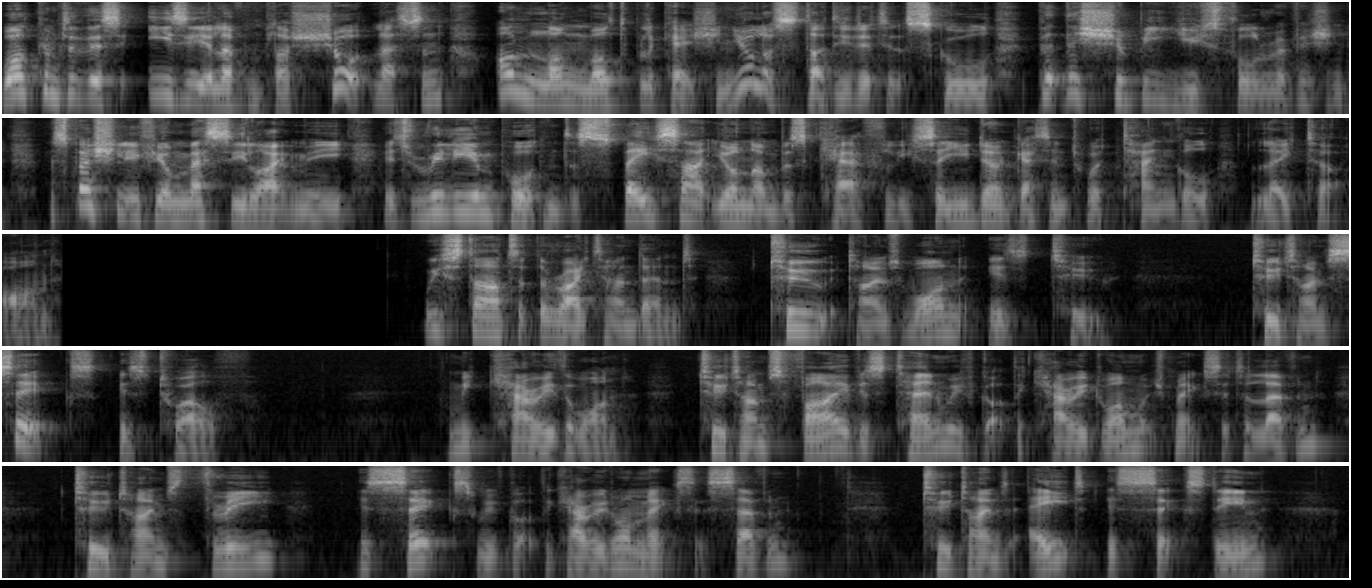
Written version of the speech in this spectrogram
Welcome to this Easy 11 Plus short lesson on long multiplication. You'll have studied it at school, but this should be useful revision. Especially if you're messy like me, it's really important to space out your numbers carefully so you don't get into a tangle later on. We start at the right hand end. 2 times 1 is 2. 2 times 6 is 12. And we carry the 1. 2 times 5 is 10. We've got the carried 1, which makes it 11. 2 times 3 is 6. We've got the carried 1 makes it 7. 2 times 8 is 16.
